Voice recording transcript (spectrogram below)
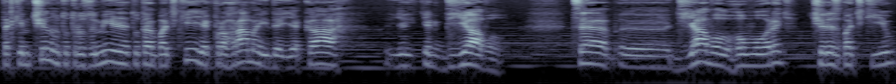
Таким чином, тут розумієте, тут батьки, як програма йде, яка як, як дьявол. Це е, дьявол говорить через батьків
